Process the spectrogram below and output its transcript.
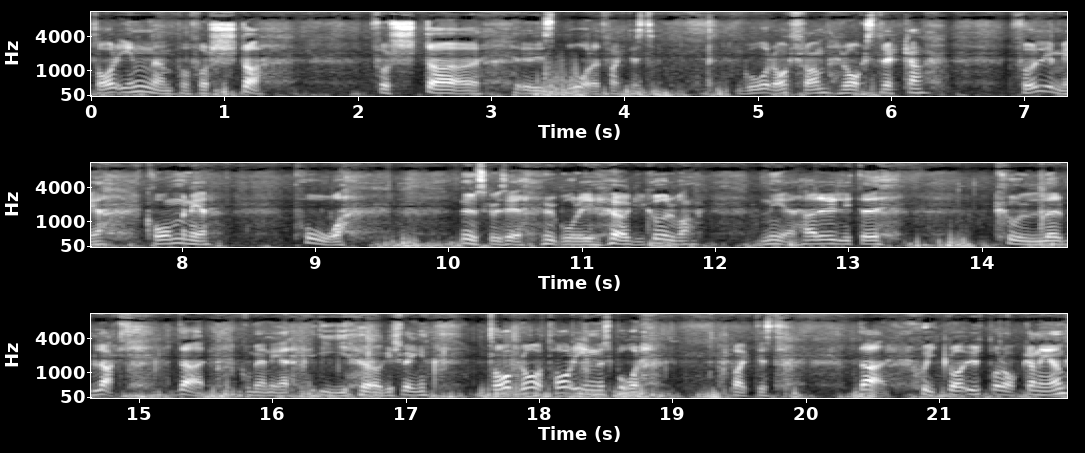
tar in den på första, första eh, spåret faktiskt. Går rakt fram, raksträckan. Följer med, kommer ner på, nu ska vi se hur det går i högerkurvan. Ner, här är det lite kullerblakt. Där kommer jag ner i högersvängen. Tar bra, tar innerspår faktiskt. Där, skitbra. Ut på rakan igen.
